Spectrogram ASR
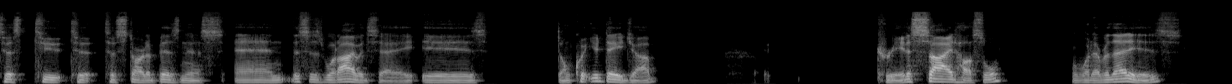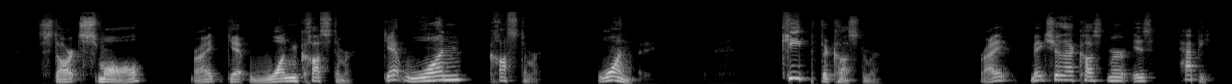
to to to to start a business and this is what i would say is don't quit your day job. Create a side hustle or whatever that is. Start small right? Get one customer. Get one customer. One. Keep the customer right? Make sure that customer is happy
